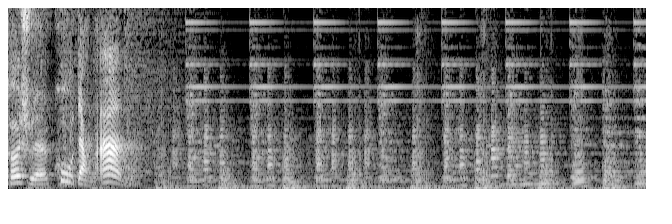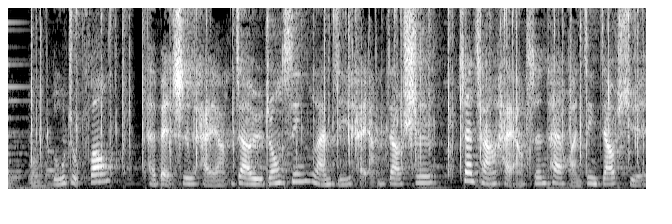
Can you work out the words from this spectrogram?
科学库档案。卢主峰，台北市海洋教育中心蓝级海洋教师，擅长海洋生态环境教学。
